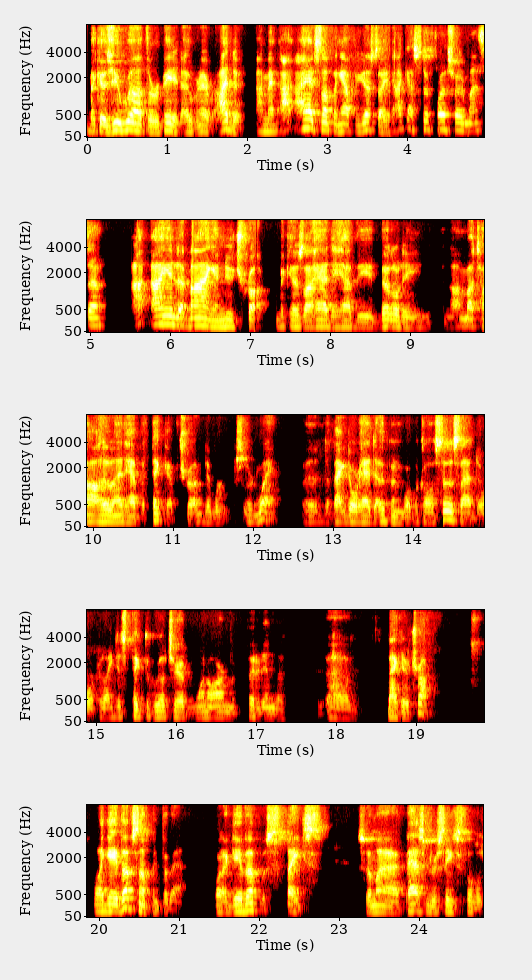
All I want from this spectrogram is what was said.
because you will have to repeat it over and over. I do. I mean, I, I had something happen yesterday. I got so frustrated myself. I, I, ended up buying a new truck because I had to have the ability, not my Tahoe, I had to have a pickup truck that worked a certain way. Uh, the back door had to open what we call a suicide door because I just picked the wheelchair up with one arm and put it in the uh, back of the truck. Well, I gave up something for that. What I gave up was space. So my passenger seat's full of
